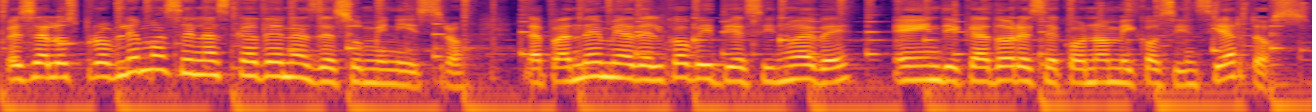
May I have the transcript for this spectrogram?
pese a los problemas en las cadenas de suministro, la pandemia del COVID-19 e indicadores económicos inciertos.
